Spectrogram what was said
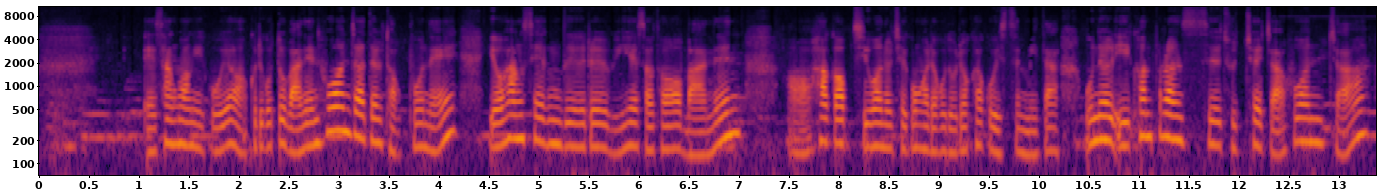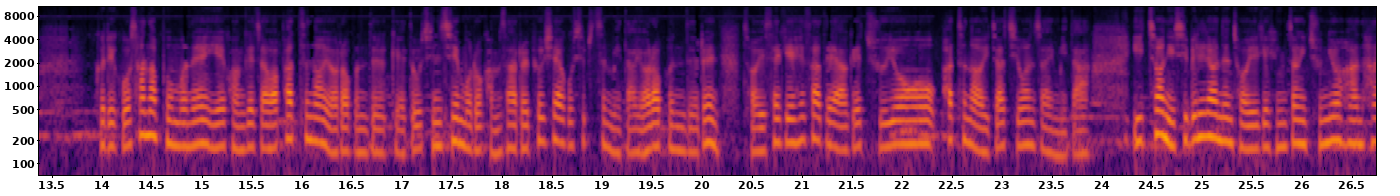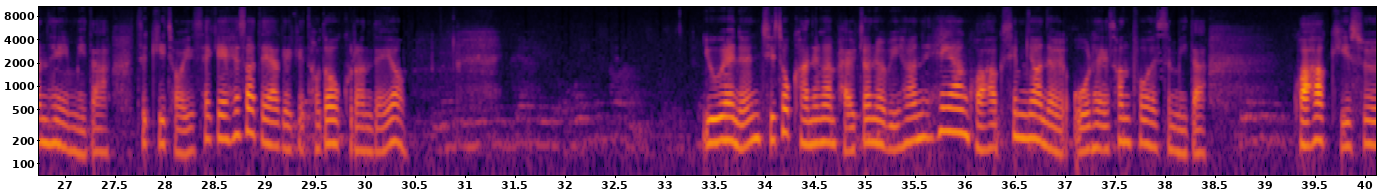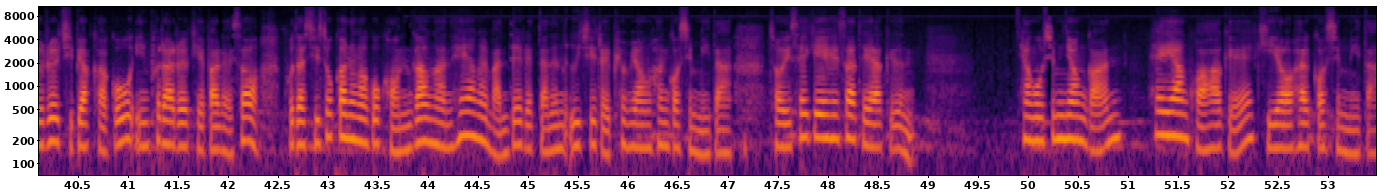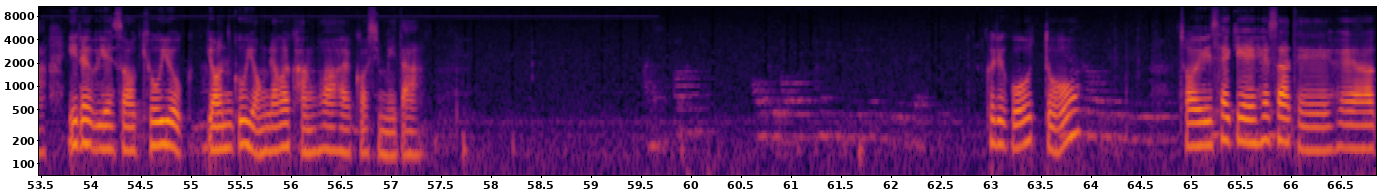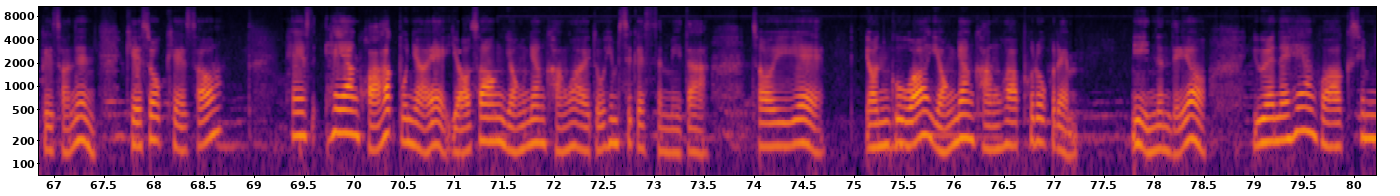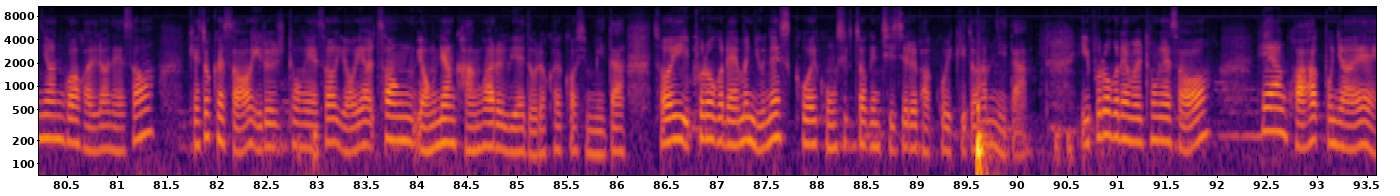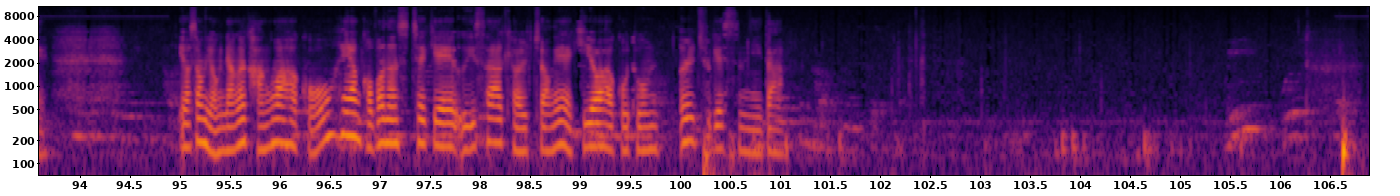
상황이고요. 그리고 또 많은 후원자들 덕분에 여학생들을 위해서 더 많은 어, 학업 지원을 제공하려고 노력하고 있습니다. 오늘 이 컨퍼런스 주최자, 후원자, 그리고 산업 부문의 이해 관계자와 파트너 여러분들께도 진심으로 감사를 표시하고 싶습니다. 여러분들은 저희 세계 회사대학의 주요 파트너이자 지원자입니다. 2021년은 저희에게 굉장히 중요한 한 해입니다. 특히 저희 세계 회사대학에게 더더욱 그런데요. 유엔은 지속 가능한 발전을 위한 해양 과학 10년을 올해 선포했습니다. 과학 기술을 집약하고 인프라를 개발해서 보다 지속 가능하고 건강한 해양을 만들겠다는 의지를 표명한 것입니다. 저희 세계 회사 대학은 향후 10년간 해양 과학에 기여할 것입니다. 이를 위해서 교육, 연구 역량을 강화할 것입니다. 그리고 또 저희 세계 회사 대회학에서는 계속해서 해, 해양 과학 분야의 여성 역량 강화에도 힘쓰겠습니다. 저희의 연구와 역량 강화 프로그램이 있는데요. 유엔의 해양 과학 10년과 관련해서 계속해서 이를 통해서 여성 역량 강화를 위해 노력할 것입니다. 저희 이 프로그램은 유네스코의 공식적인 지지를 받고 있기도 합니다. 이 프로그램을 통해서 해양 과학 분야의 여성 역량을 강화하고 해양 거버넌스 체계의 의사 결정에 기여하고 도움을 주겠습니다.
